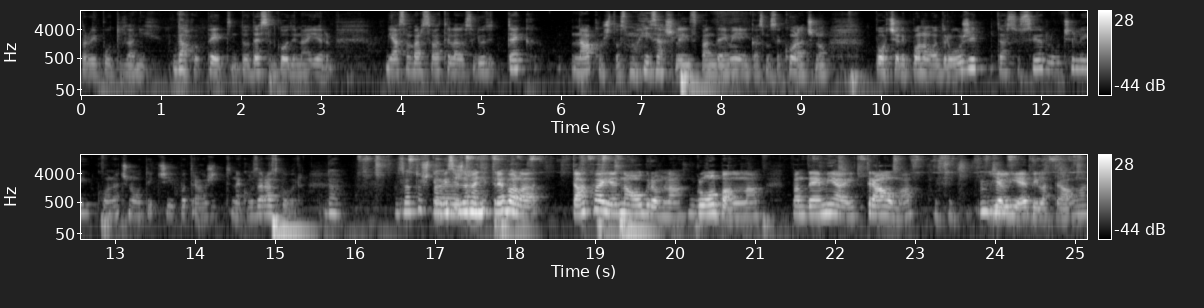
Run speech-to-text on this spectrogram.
prvi put u zadnjih Da. tako, pet do deset godina jer ja sam bar shvatila da su ljudi tek nakon što smo izašli iz pandemije i kad smo se konačno počeli ponovo družiti, da su svi odlučili konačno otići i potražiti nekog za razgovor. Da. Zato što Jel je... misliš da nam je trebala takva jedna ogromna, globalna pandemija i trauma, mislim, je li je bila trauma,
